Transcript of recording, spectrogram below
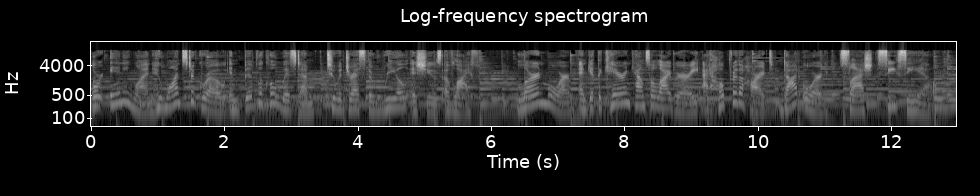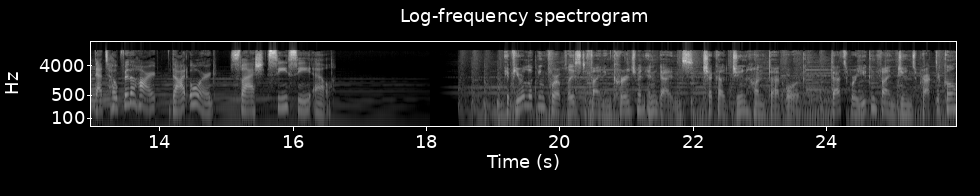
or anyone who wants to grow in biblical wisdom to address the real issues of life. Learn more and get the Care and Counsel Library at hopefortheheart.org slash ccl. That's hopefortheheart.org slash ccl. If you're looking for a place to find encouragement and guidance, check out junehunt.org. That's where you can find June's practical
